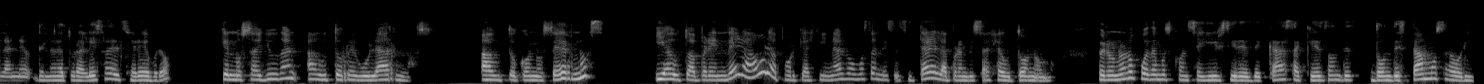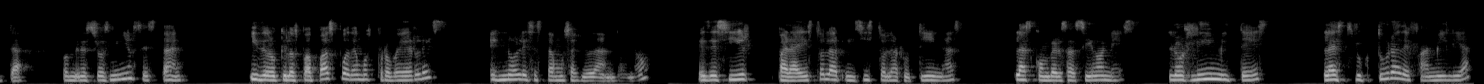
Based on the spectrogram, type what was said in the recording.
la, de, la, naturaleza del cerebro que nos ayudan a autorregularnos, a autoconocernos y autoaprender ahora, porque al final vamos a necesitar el aprendizaje autónomo, pero no lo podemos conseguir si desde casa, que es donde, donde estamos ahorita, donde nuestros niños están, y de lo que los papás podemos proveerles, eh, no les estamos ayudando, ¿no? Es decir, para esto, la, insisto, las rutinas, las conversaciones, los límites, la estructura de familia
